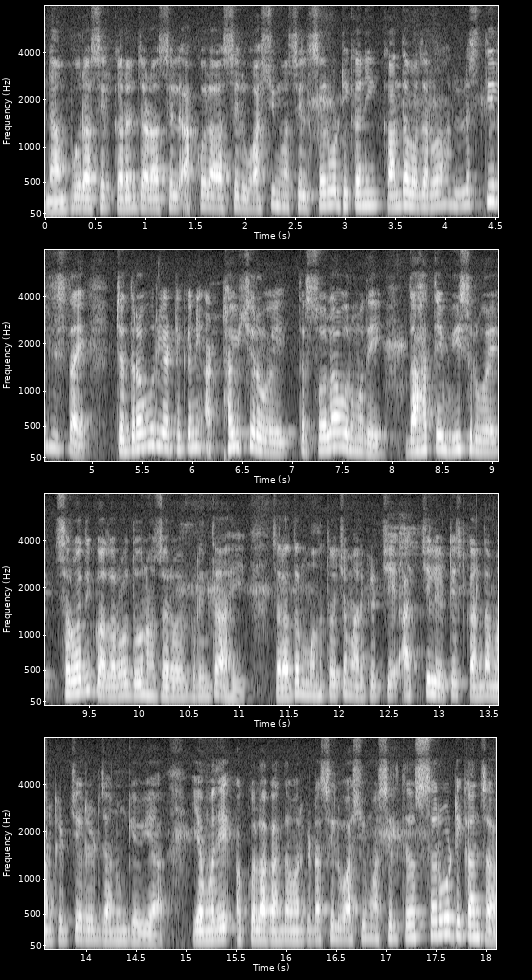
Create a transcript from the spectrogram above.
नामपूर असेल करंजाड असेल अकोला असेल वाशिम असेल सर्व ठिकाणी कांदा बाजारभाव आपल्याला स्थिर दिसत आहे. चंद्रपूर या ठिकाणी अठ्ठावीसशे रुपये तर सोलापूरमध्ये दहा ते वीस रुपये सर्वाधिक बाजारभाव दोन हजार रुपयेपर्यंत आहे. चला तर महत्त्वाच्या मार्केटचे आजचे लेटेस्ट कांदा मार्केटचे रेट जाणून घेऊया. यामध्ये अकोला कांदा मार्केट असेल वाशिम असेल तर सर्व ठिकाणचा.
